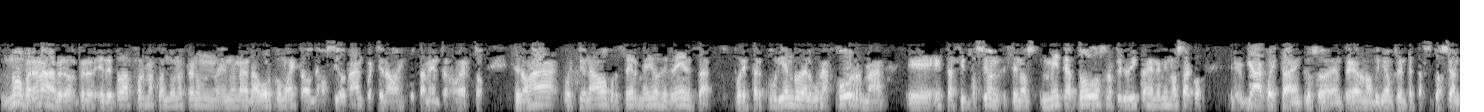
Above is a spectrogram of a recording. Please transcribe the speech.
No, para nada, pero, pero eh, de todas formas, cuando uno está en, en una labor como esta, donde hemos sido tan cuestionados injustamente, Roberto, se nos ha cuestionado por ser medios de prensa, por estar cubriendo de alguna forma eh, esta situación, se nos mete a todos los periodistas en el mismo saco. Eh, ya cuesta incluso entregar una opinión frente a esta situación,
